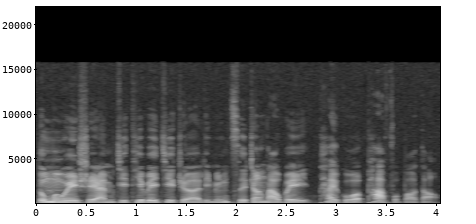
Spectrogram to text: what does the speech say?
东盟卫视 MGTV 记者李明慈、张大威，泰国帕福报道。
